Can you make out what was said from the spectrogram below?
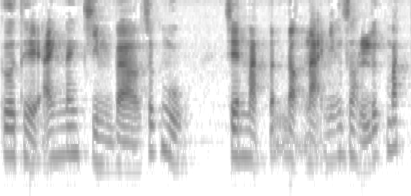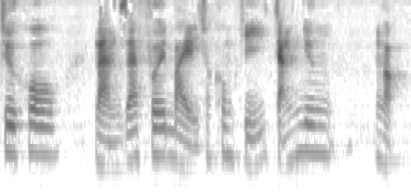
cơ thể anh đang chìm vào giấc ngủ. Trên mặt vẫn động lại những giọt nước mắt chưa khô, làn da phơi bày trong không khí trắng như ngọc.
